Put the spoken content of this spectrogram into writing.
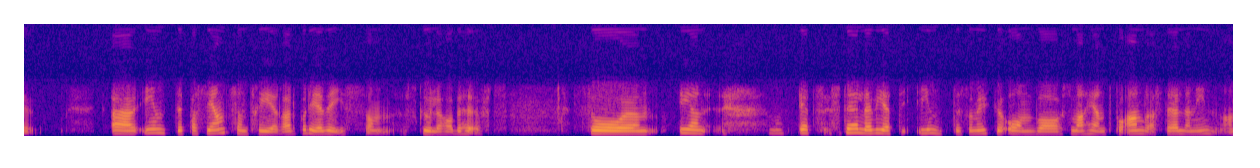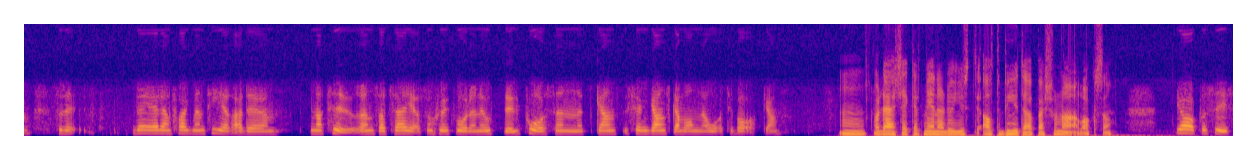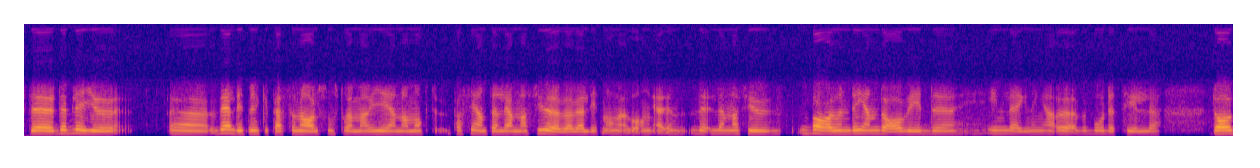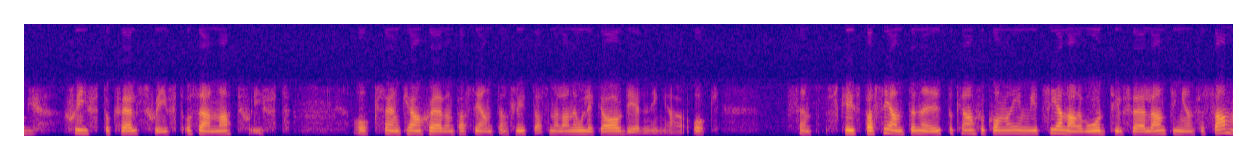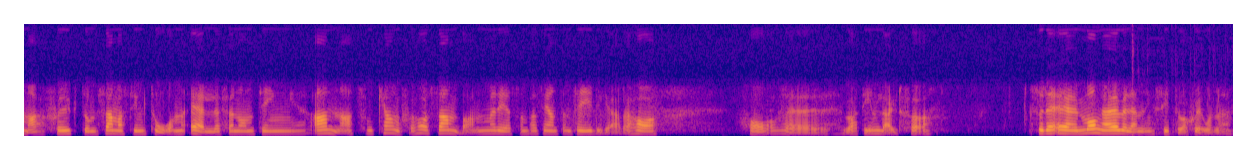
är inte patientcentrerad på det vis som skulle ha behövts. Så eh, en, ett ställe vet inte så mycket om vad som har hänt på andra ställen innan. Så det, det är den fragmenterade naturen så att säga som sjukvården är uppbyggd på sedan, gans, ganska många år tillbaka. Mm. Och där säkert menar du just allt byte av personal också? Ja, precis. Det, det blir ju Eh, väldigt mycket personal som strömmar igenom och patienten lämnas ju över väldigt många gånger. Det lämnas ju bara under en dag vid eh, inläggningar över både till eh, dagskift och kvällsskift och sen nattskift. Och sen kanske även patienten flyttas mellan olika avdelningar och Sen skrivs patienten ut och kanske kommer in vid ett senare vårdtillfälle antingen för samma sjukdom, samma symptom eller för någonting annat som kanske har samband med det som patienten tidigare har, har eh, varit inlagd för. Så det är många överlämningssituationer.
